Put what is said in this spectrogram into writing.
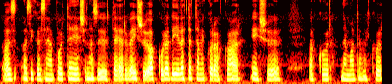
az, az igazából teljesen az ő terve, és ő akkor ad életet, amikor akar, és ő akkor nem ad, amikor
